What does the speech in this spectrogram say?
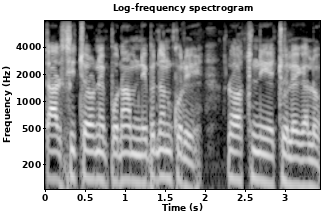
তার শ্রীচরণে প্রণাম নিবেদন করে রথ নিয়ে চলে গেল।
